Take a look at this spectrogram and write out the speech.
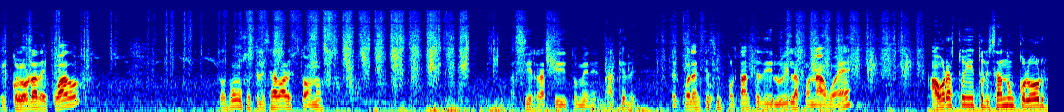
el color adecuado. Entonces vamos a utilizar varios tonos. Así rapidito, miren. recuerden que es importante diluirla con agua, ¿eh? Ahora estoy utilizando un color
